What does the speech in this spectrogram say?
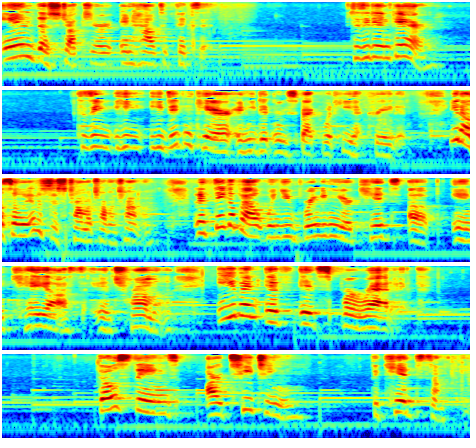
in the structure and how to fix it. Because he didn't care because he, he he didn't care and he didn't respect what he had created. You know so it was just trauma trauma trauma. And I think about when you bringing your kids up in chaos and trauma even if it's sporadic those things are teaching the kids something.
